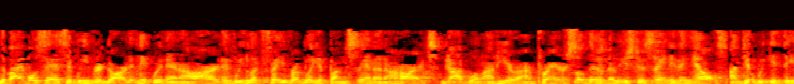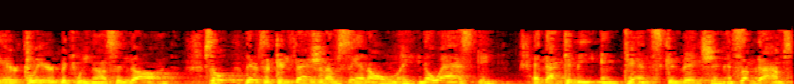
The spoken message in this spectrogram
The Bible says if we regard iniquity in our heart, if we look favorably upon sin in our hearts, God will not hear our prayer. So there's no use to say anything else until we get the air cleared between us and God. So there's a confession of sin only, no asking. And that can be intense conviction. And sometimes,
